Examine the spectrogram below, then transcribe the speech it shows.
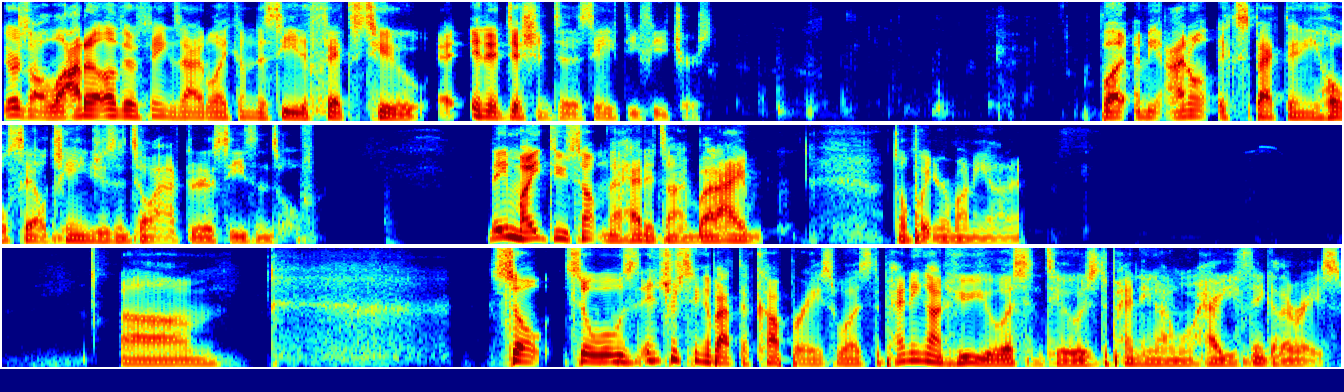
There's a lot of other things I'd like them to see to fix too, in addition to the safety features. But I mean, I don't expect any wholesale changes until after the season's over. They might do something ahead of time, but I don't put your money on it. Um so so what was interesting about the cup race was depending on who you listen to is depending on how you think of the race.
